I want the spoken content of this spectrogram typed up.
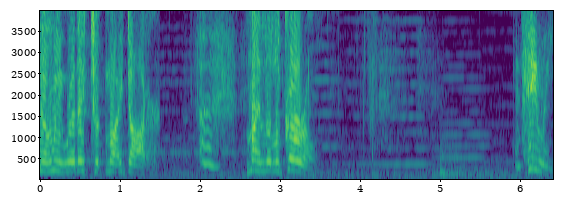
Tell me where they took my daughter. My little girl. Haley.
